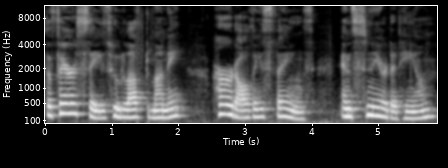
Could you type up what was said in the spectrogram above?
The Pharisees who loved money heard all these things and sneered at him.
